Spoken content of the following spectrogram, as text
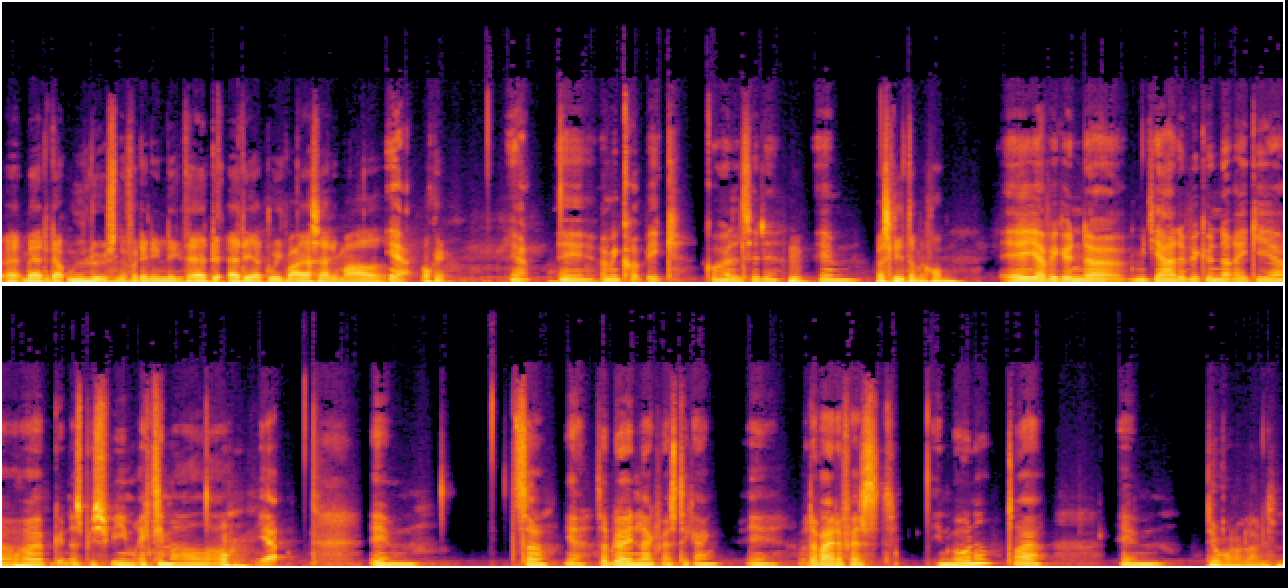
er- hvad er det, der er udløsende for den indlæggelse? Er det, er det, at du ikke vejer særlig meget? ja, Okay. ja, øh, og min krop ikke kunne holde til det. Mm. Øhm, Hvad skete der med kroppen? øh, jeg begyndte at, mit hjerte begyndte at reagere, Okay. okay. og jeg begyndte at besvime rigtig meget. Og, Okay. Ja. Øhm, så ja, så blev jeg indlagt første gang. Øh, og der var jeg der først en måned, tror jeg. Øhm, Det var godt nok lang tid.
